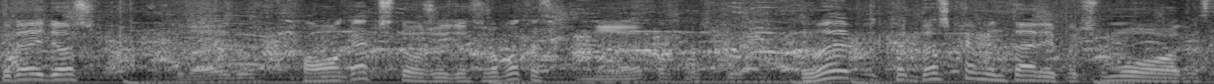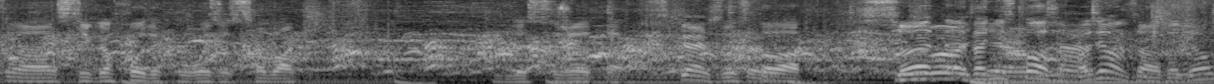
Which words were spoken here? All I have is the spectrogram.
Куда идешь? Куда иду? Помогать что, уже идешь работать? Нет. Давай дашь комментарий, почему на снегоходах увозят собак для сюжета. Скажешь, на столах. Ну, это, это не сложно. Пойдем, пойдем.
